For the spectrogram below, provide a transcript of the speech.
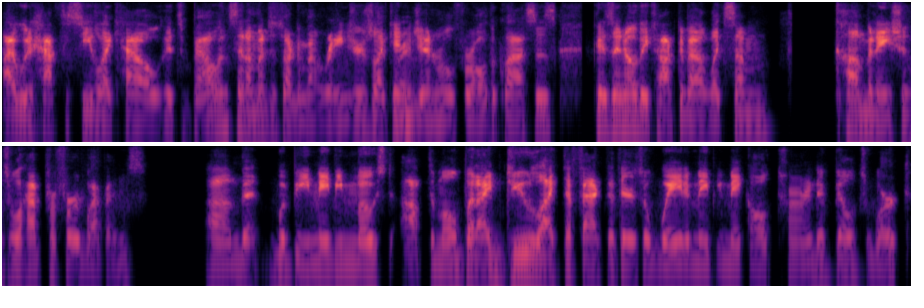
I would have to see like how it's balanced, and I'm not just talking about rangers, like in Right. general for all the classes, because I know they talked about like some combinations will have preferred weapons um, that would be maybe most optimal. But I do like the fact that there's a way to maybe make alternative builds work,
